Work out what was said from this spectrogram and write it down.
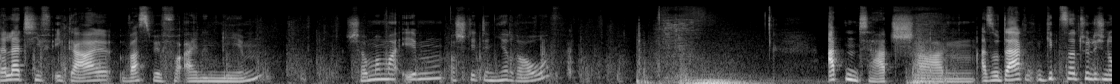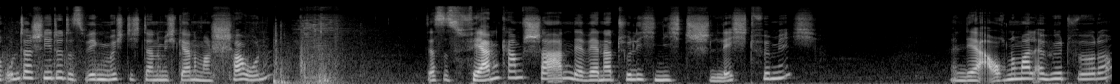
relativ egal, was wir für einen nehmen. Schauen wir mal eben, was steht denn hier drauf? Attentatschaden. Also da gibt es natürlich noch Unterschiede, deswegen möchte ich da nämlich gerne mal schauen. Das ist Fernkampfschaden, der wäre natürlich nicht schlecht für mich. Wenn der auch nochmal erhöht würde.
